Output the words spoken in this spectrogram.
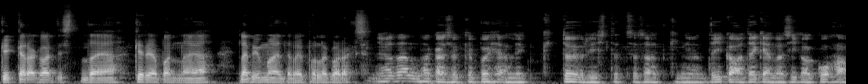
kõik ära kaardistada ja kirja panna ja läbi mõelda võib-olla korraks. ja ta on väga sihuke põhjalik tööriist, et sa saadki nii-öelda iga tegelase, iga koha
